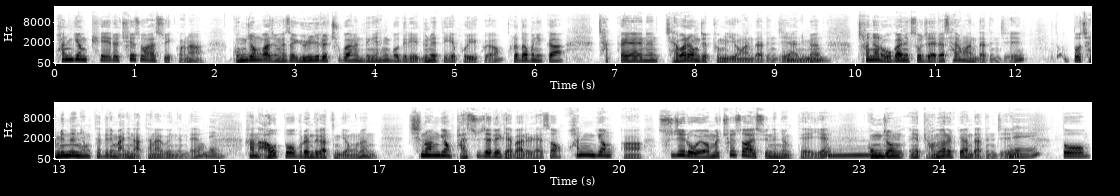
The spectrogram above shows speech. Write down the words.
환경 피해를 최소화할 수 있거나 공정 과정에서 윤리를 추구하는 등의 행보들이 눈에 띄게 보이고요. 그러다 보니까 작가에는 재활용 제품을 이용한다든지 음. 아니면 천연 오가닉 소재를 사용한다든지 또 재밌는 형태들이 많이 나타나고 있는데요. 네. 한 아웃도어 브랜드 같은 경우는 친환경 발수제를 개발을 해서 환경 아, 수질 오염을 최소화할 수 있는 형태의 음. 공정의 변화를 꾀한다든지 네. 또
